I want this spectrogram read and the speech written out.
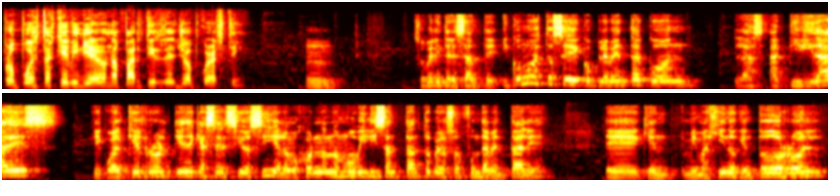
propuestas que vinieron a partir del job crafting. Mm. Súper interesante. ¿Y cómo esto se complementa con las actividades que cualquier rol tiene que hacer sí o sí? A lo mejor no nos movilizan tanto, pero son fundamentales. Eh, me imagino que en todo rol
